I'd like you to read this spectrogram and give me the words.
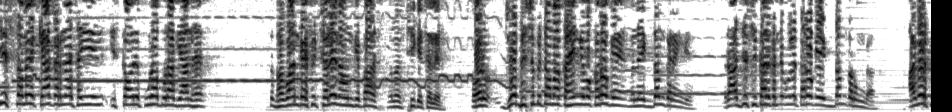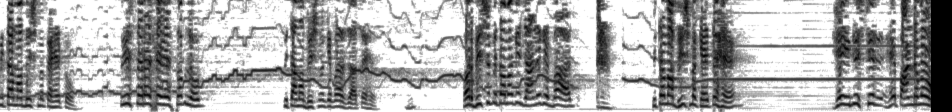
किस समय क्या करना चाहिए, इसका उन्हें पूरा पूरा ज्ञान है। तो भगवान कहे, फिर चले ना उनके पास। मतलब ठीक है, चले। और जो भीष्म पितामह कहेंगे, वो करोगे? मतलब एकदम करेंगे। राज्य स्वीकार करने को बोले, करोगे, एकदम करूँगा। अगर पितामह भीष्म कहे तो। तो इस तरह से वे सब लोग पितामह भीष्म के पास जाते हैं। और भीष्म पितामह के जाने के बाद पितामह भीष्म कहते हैं, हे युधिष्ठिर, हे पांडवो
